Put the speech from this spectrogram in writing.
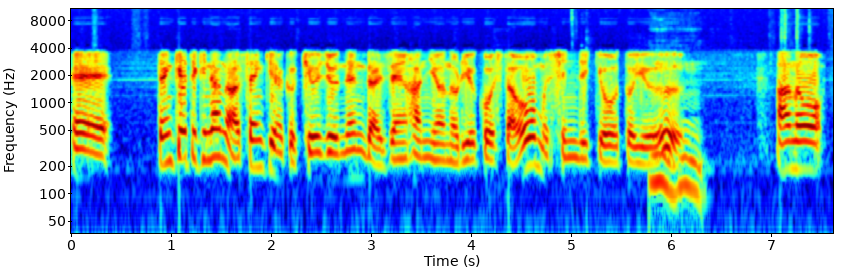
えー典型的なのは1990年代前半にあの流行したオウム真理教という、うんあのうん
